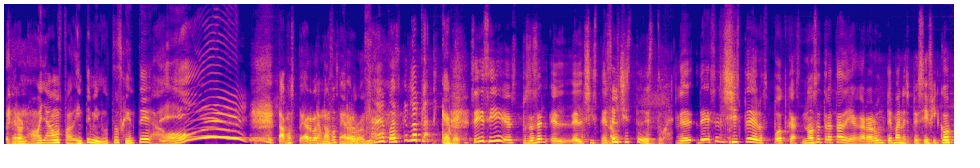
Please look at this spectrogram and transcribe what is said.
Pero no, ya vamos para 20 minutos, gente. ¡Oh! Estamos perros, Estamos estamos, perros. Ah, pues es que es la plática, güey. Sí, sí, es, pues es el, el, el chiste, Es ¿no? el chiste de esto, güey. De, es el chiste de los podcasts. No se trata de agarrar un tema en específico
